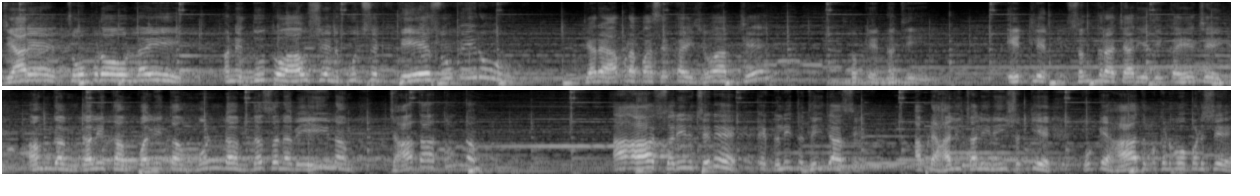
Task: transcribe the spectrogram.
જ્યારે ચોપડો લઈ અને દૂતો આવશે ને પૂછશે તે શું કર્યું? ત્યારે આપણા પાસે કઈ જવાબ છે? તો કે, નથી. એટલે શંકરાચાર્યજી કહે છે, અંગમ ગલિતમ પલિતમ મુંડમ દસન વિહીનમ જાતા તુંડમ. આ આ શરીર છે ને, એ ગલિત થઈ જશે. આપણે હાલી ચાલી નહીં શકીએ. કોકે હાથ પકડવો પડશે.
